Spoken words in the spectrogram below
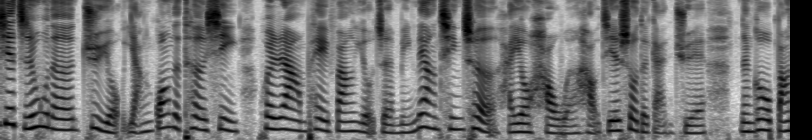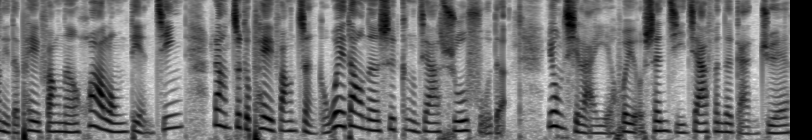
些植物呢，具有阳光的特性，会让配方有着明亮清澈，还有好闻好接受的感觉，能够帮你的配方呢画龙点睛，让这个配方整个味道呢是更加舒服的，用起来也会有升级加分的感觉。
